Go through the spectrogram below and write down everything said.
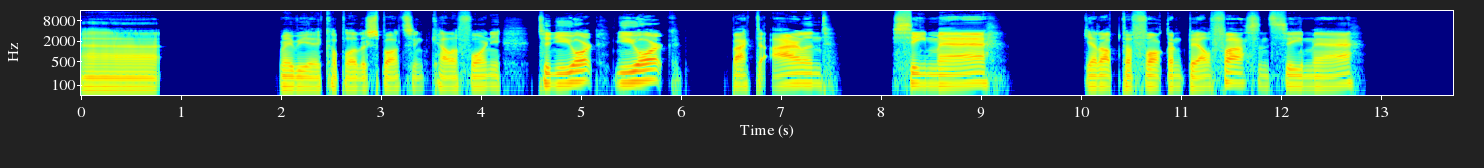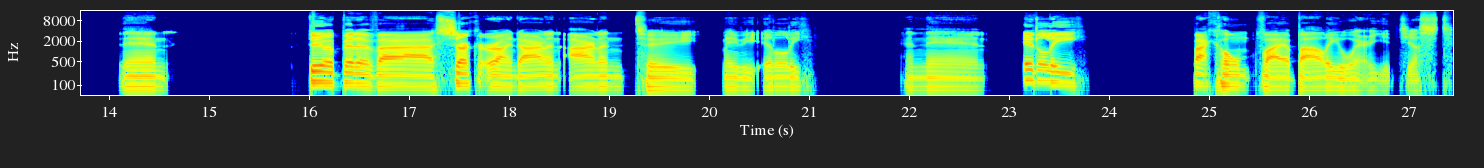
Uh, maybe a couple other spots in California to New York, New York, back to Ireland, see Ma, get up to fucking Belfast and see me. Then do a bit of a circuit around Ireland, Ireland to maybe Italy, and then Italy back home via Bali, where you just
